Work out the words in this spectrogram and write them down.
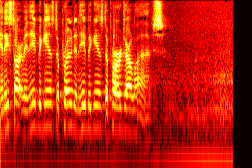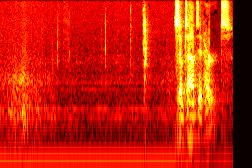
and He start and He begins to prune and He begins to purge our lives. Sometimes it hurts.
